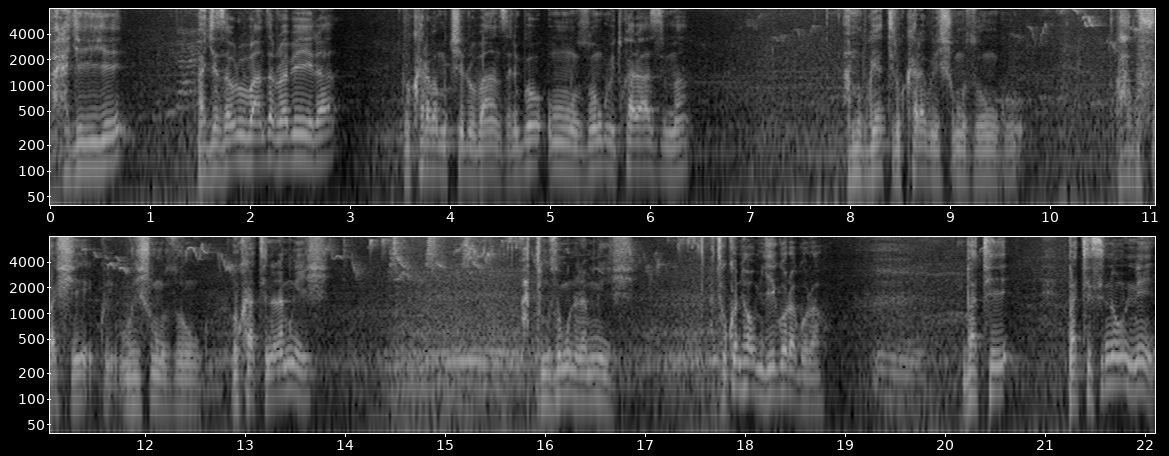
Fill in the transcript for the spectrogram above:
Baragiye bageza aho urubanza rurabera rukara bamucira urubanza ni bwo umuzungu witwa razima amubwiye ati rukara wishe umuzungu. Twagufashe wishe umuzungu. Rukara ati naramwishe. Ati umuzungu naramwishe. Ati kuko ntawe mbyigoragoraho bati bati sinone.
